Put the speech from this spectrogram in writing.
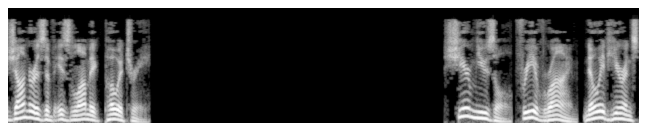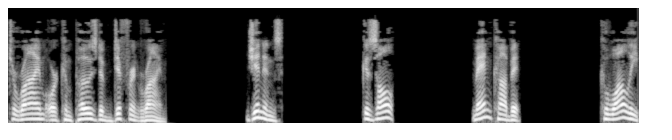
Genres of Islamic poetry. Sheer musal free of rhyme, no adherence to rhyme or composed of different rhyme. Ginans Ghazal. Manqabat Qawwali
